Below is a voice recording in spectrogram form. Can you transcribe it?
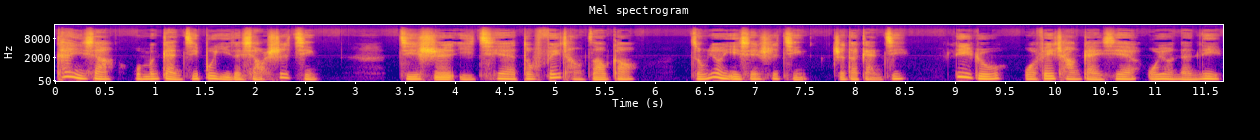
看一下我们感激不已的小事情。即使一切都非常糟糕，总有一些事情值得感激。例如，我非常感谢我有能力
